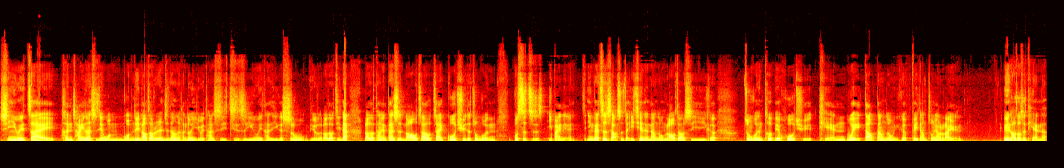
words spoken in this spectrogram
是因为在很长一段时间，我们我们对醪糟的认知当中，很多人以为它是只是因为它是一个食物，比如说醪糟鸡蛋、醪糟汤圆，但是醪糟在过去的中国人不是指一百年，应该至少是在一千年当中，醪糟是一个中国人特别获取甜味道当中一个非常重要的来源，因为醪糟是甜的。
